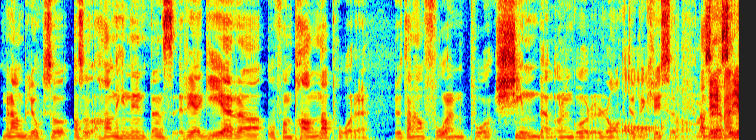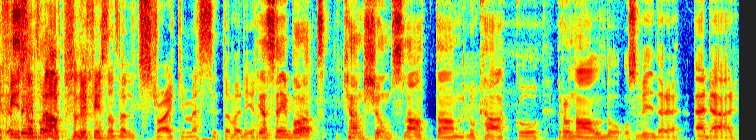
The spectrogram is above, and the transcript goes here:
Men han blir också, alltså han hinner inte ens reagera och få en panna på det. Utan han får den på kinden och den går rakt upp i krysset. Ja, alltså, det, det, finns något väldigt, det finns något väldigt strikermässigt över det. Jag säger bara att kanske om Zlatan, Lukaku, Ronaldo och så vidare är där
